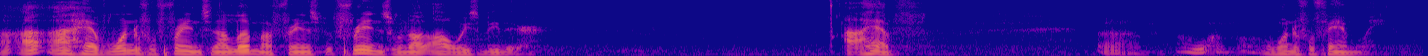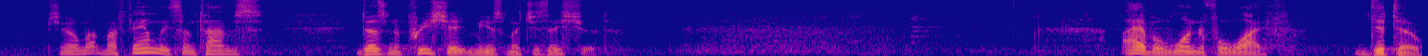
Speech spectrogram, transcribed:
I, I have wonderful friends and I love my friends, but friends will not always be there. I have uh, a wonderful family. You know, my, my family sometimes doesn't appreciate me as much as they should. I have a wonderful wife, ditto.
